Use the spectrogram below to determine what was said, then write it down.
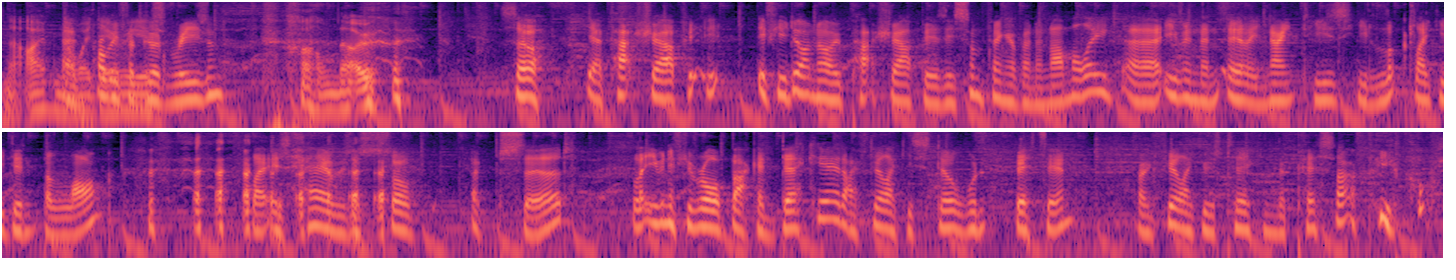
no, I have no and idea. probably who for he good is. reason. Oh no. So yeah, Pat Sharp. If you don't know who Pat Sharp is, he's something of an anomaly. Uh, even in the early '90s, he looked like he didn't belong. like his hair was just so absurd. Like even if you roll back a decade, I feel like he still wouldn't fit in. I feel like he was taking the piss out of people.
